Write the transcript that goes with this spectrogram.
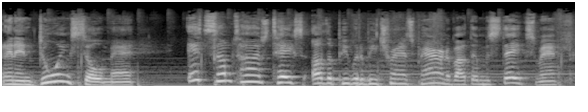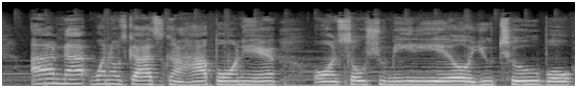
And in doing so, man, it sometimes takes other people to be transparent about their mistakes, man. I'm not one of those guys that's gonna hop on here on social media or YouTube or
